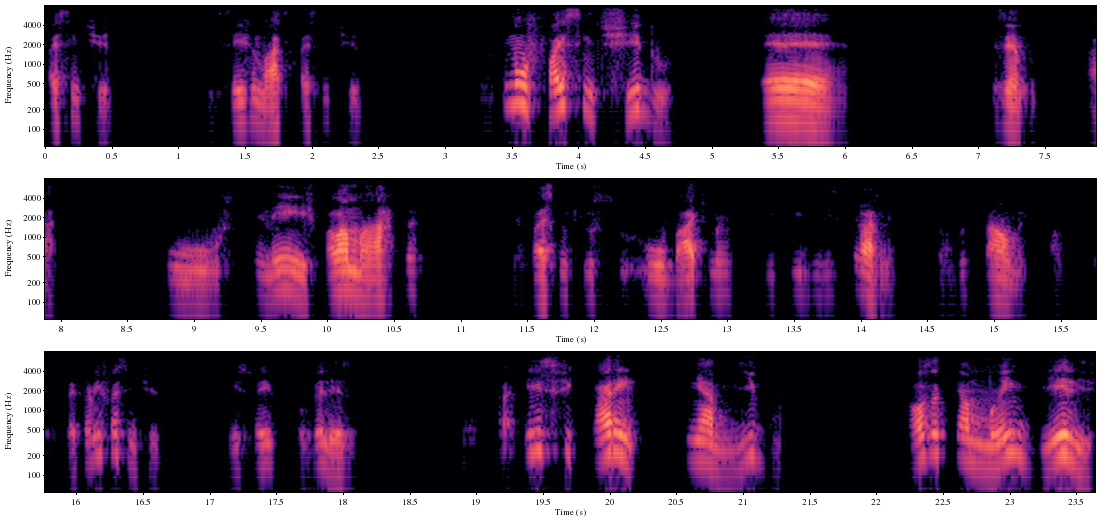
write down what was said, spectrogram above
faz sentido. E Save Marta faz sentido. O que não faz sentido é, por exemplo, ah, o Superman fala Marta, que faz com que o, o Batman fique desesperado, né? Por causa do trauma e tal. Isso aí pra mim faz sentido. Isso aí, pô, beleza. Mas, cara, eles ficarem em amigo por causa que a mãe deles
